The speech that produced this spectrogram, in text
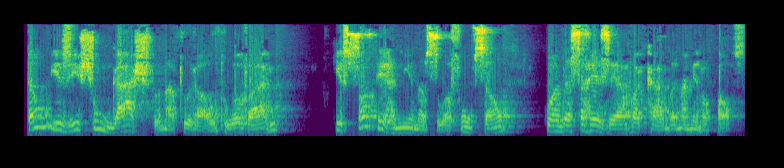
Então, existe um gasto natural do ovário que só termina sua função quando essa reserva acaba na menopausa.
